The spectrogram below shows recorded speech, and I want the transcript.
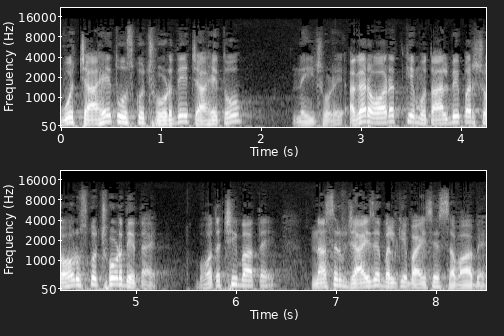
وہ چاہے تو اس کو چھوڑ دے چاہے تو نہیں چھوڑے۔ اگر عورت کے مطالبے پر شوہر اس کو چھوڑ دیتا ہے بہت اچھی بات ہے۔ نہ صرف جائز ہے بلکہ باعث ثواب ہے۔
